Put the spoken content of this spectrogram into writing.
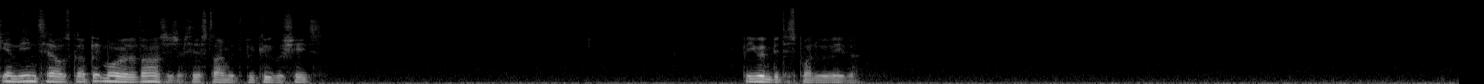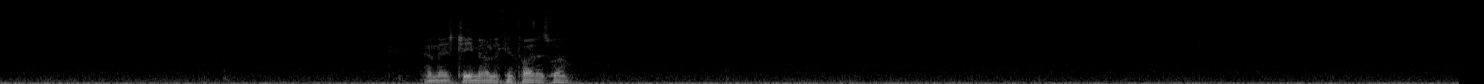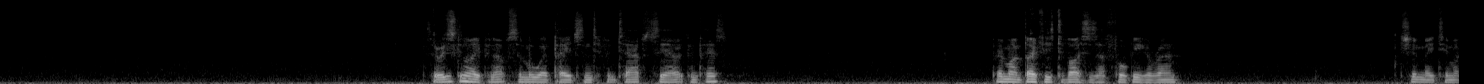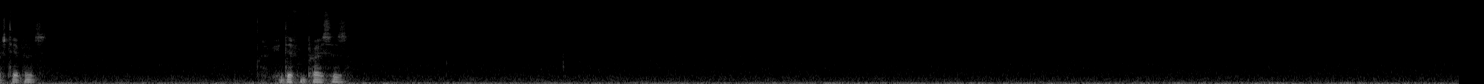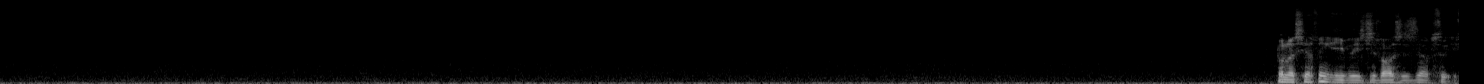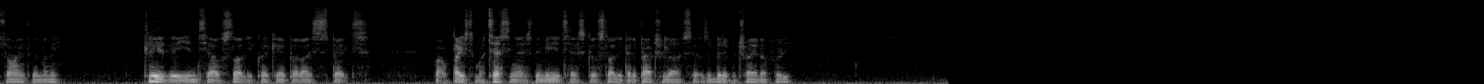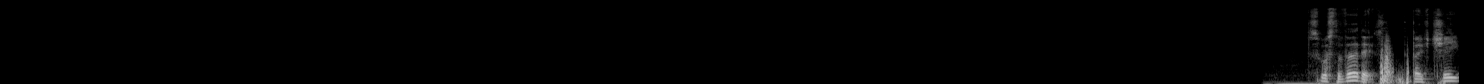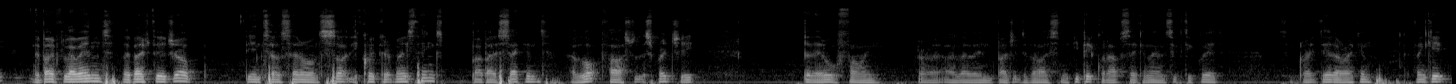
Again, the Intel's got a bit more of an advantage this time with, with Google Sheets. But you wouldn't be disappointed with either. And there's Gmail looking fine as well. So we're just going to open up some more web pages in different tabs to see how it compares. Bear in mind both these devices have 4 gig of RAM. Shouldn't make too much difference. Different processors. Honestly, I think either of these devices is absolutely fine for the money. Clearly, the Intel slightly quicker, but I suspect, well, based on my testing, actually, the MediaTek's got slightly better battery life, so it was a bit of a trade-off, really. So what's the verdict? They're both cheap, they're both low end, they both do a job. The Intel Celeron slightly quicker at most things, by about a second, a lot faster at the spreadsheet, but they're all fine for a, a low end budget device. And if you pick one up second hand, 60 quid, it's a great deal, I reckon. Thank you.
